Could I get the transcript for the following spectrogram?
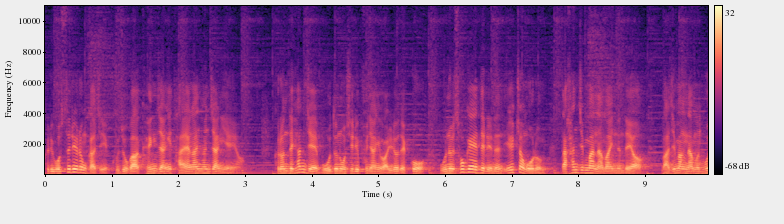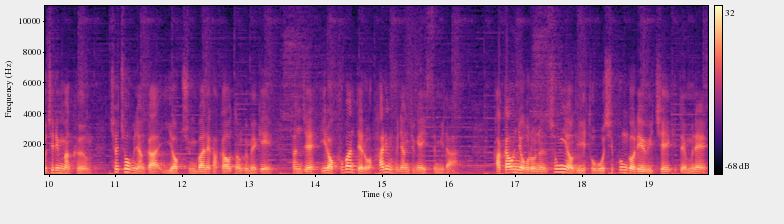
그리고 3룸까지 구조가 굉장히 다양한 현장이에요. 그런데 현재 모든 호실이 분양이 완료됐고 오늘 소개해드리는 1.5룸 딱 한 집만 남아 있는데요. 마지막 남은 호실인 만큼 최초 분양가 2억 중반에 가까웠던 금액이 현재 1억 후반대로 할인 분양 중에 있습니다. 가까운 역으로는 숭이역이 도보 10분 거리에 위치해 있기 때문에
